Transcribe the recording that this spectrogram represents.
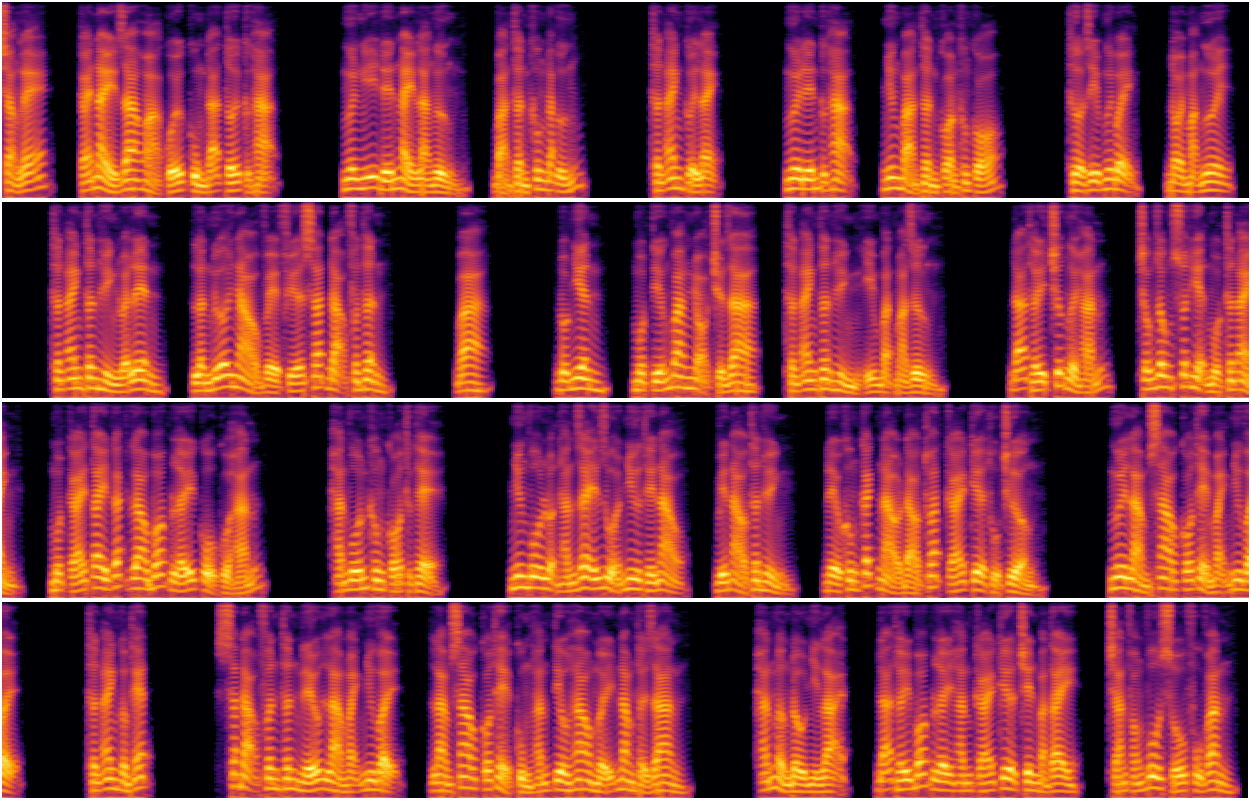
Chẳng lẽ, cái này ra hỏa cuối cùng đã tới cực hạn? Ngươi nghĩ đến này là ngừng, bản thân không đáp ứng. Thần anh cười lạnh. Ngươi đến cực hạn, nhưng bản thân còn không có. Thừa dịp ngươi bệnh, đòi mạng ngươi. Thần anh thân hình loại lên, lần nữa nào về phía sát đạo phân thân. Ba đột nhiên, một tiếng vang nhỏ truyền ra, thần anh thân hình im bặt mà dừng. Đã thấy trước người hắn chống rông xuất hiện một thân ảnh, một cái tay gắt gao bóp lấy cổ của hắn. Hắn vốn không có thực thể, nhưng vô luận hắn dãy rủa như thế nào, biến ảo thân hình, đều không cách nào đào thoát cái kia thủ trưởng. Ngươi làm sao có thể mạnh như vậy? Thần anh gầm thét. Sát đạo phân thân nếu là mạnh như vậy, làm sao có thể cùng hắn tiêu hao mấy năm thời gian? Hắn ngẩng đầu nhìn lại, đã thấy bóp lấy hắn cái kia trên bàn tay, chán phóng vô số phù văn.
